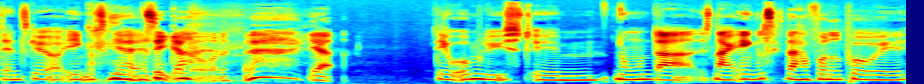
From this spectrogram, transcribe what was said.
danske og engelske ja, jeg over det. ja. Det er jo åbenlyst øh, nogen, der snakker engelsk, der har fundet på øh,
